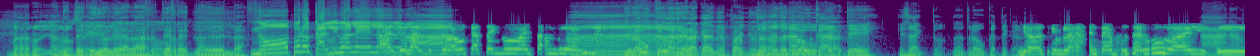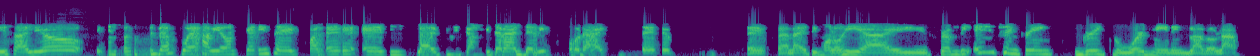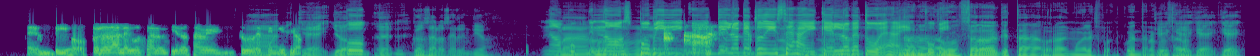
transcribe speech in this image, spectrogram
Mano, yo Antes no de sé que yo lea la de, red- la de verdad. No, pero Carly va a leer la Ah, de tú, la, tú la verdad. buscaste en Google también. Ah. Yo la busqué en la Real Academia Española. ¿Dónde tú la buscaste? Exacto. ¿Dónde tú la buscaste, Carla? Yo simplemente puse Google Ah, y salió, y entonces después había uno que dice cuál es el- la definición literal de diáspora, de, eh, la etimología y from the ancient Greek, Greek word meaning, bla, bla, bla, eh, dijo. Pero dale, Gonzalo, quiero saber tu Ah, definición. Yo. Eh, Gonzalo se rindió. No, Mano, no, Pupi, di, di lo que tú dices no ahí. ¿Qué es lo que tú ves ahí, No, no, no, Pupi? Gonzalo es el que está ahora mismo en el spot. Cuéntanos, ¿Qué, Gonzalo. qué, qué, qué?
